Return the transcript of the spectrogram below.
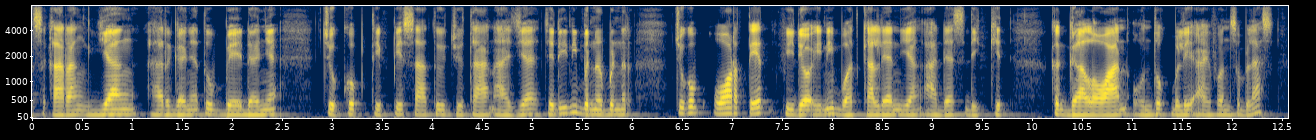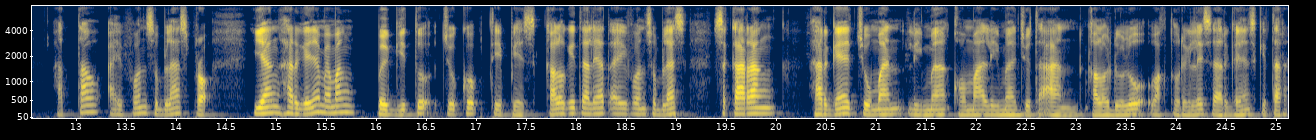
sekarang yang harganya tuh bedanya cukup tipis satu jutaan aja? Jadi ini bener-bener cukup worth it video ini buat kalian yang ada sedikit kegalauan untuk beli iPhone 11 atau iPhone 11 Pro yang harganya memang begitu cukup tipis. Kalau kita lihat iPhone 11 sekarang harganya cuma 5,5 jutaan. Kalau dulu waktu rilis harganya sekitar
